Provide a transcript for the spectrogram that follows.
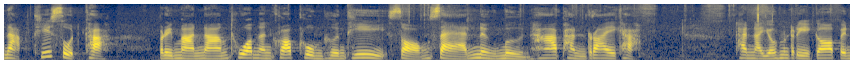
หนักที่สุดค่ะ ปริมาณน้ำท่วมนั้นครอบคลุมพื้นที่ 215,000 ไร่ค่ะ ท่านนายกรัฐมนตรีก็เป็น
